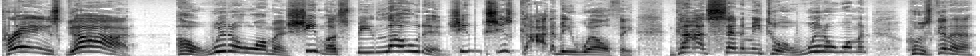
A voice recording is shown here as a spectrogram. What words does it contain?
Praise God. A widow woman, she must be loaded. She, she's got to be wealthy. God's sending me to a widow woman who's going to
